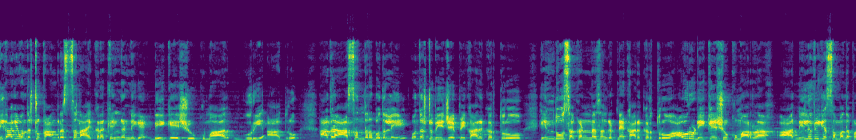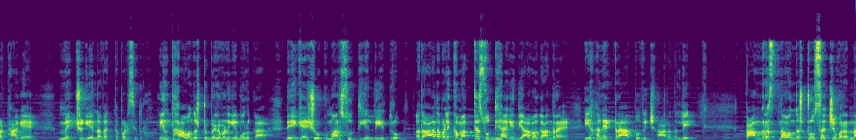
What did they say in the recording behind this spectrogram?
ಹೀಗಾಗಿ ಒಂದಷ್ಟು ಕಾಂಗ್ರೆಸ್ ನಾಯಕರ ಕೆಂಗಣ್ಣಿಗೆ ಡಿ ಕೆ ಶಿವಕುಮಾರ್ ಗುರಿ ಆದರು. ಆದರೆ ಆ ಸಂದರ್ಭದಲ್ಲಿ ಒಂದಷ್ಟು ಬಿಜೆಪಿ ಕಾರ್ಯಕರ್ತರು, ಹಿಂದೂ ಸಖಂಡ ಸಂಘಟನೆ ಕಾರ್ಯಕರ್ತರು, ಅವರು ಡಿ ಕೆ ಶಿವಕುಮಾರ್ ಆ ನಿಲುವಿಗೆ ಸಂಬಂಧಪಟ್ಟ ಹಾಗೆ ಮೆಚ್ಚುಗೆಯನ್ನು ವ್ಯಕ್ತಪಡಿಸಿದರು. ಇಂತಹ ಒಂದಷ್ಟು ಬೆಳವಣಿಗೆ ಮೂಲಕ ಡಿ ಕೆ ಶಿವಕುಮಾರ್ ಸುದ್ದಿಯಲ್ಲಿ ಇದ್ರು. ಅದಾದ ಬಳಿಕ ಮತ್ತೆ ಸುದ್ದಿಯಾಗಿದ್ದು ಯಾವಾಗ ಅಂದ್ರೆ ಈ ಹನಿ ಟ್ರ್ಯಾಪ್ ವಿಚಾರದಲ್ಲಿ ಕಾಂಗ್ರೆಸ್ನ ಒಂದಷ್ಟು ಸಚಿವರನ್ನ,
